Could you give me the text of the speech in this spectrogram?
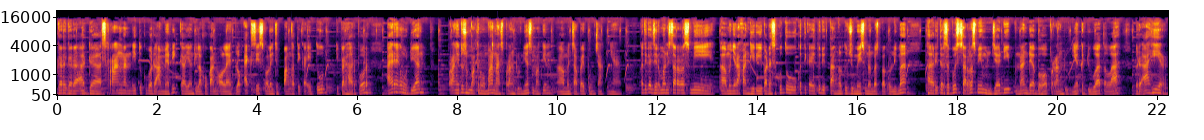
gara-gara ada serangan itu kepada Amerika yang dilakukan oleh Blok Axis oleh Jepang ketika itu di Pearl Harbor akhirnya kemudian perang itu semakin memanas perang dunia semakin uh, mencapai puncaknya. Ketika Jerman secara resmi uh, menyerahkan diri pada sekutu ketika itu di tanggal 7 Mei 1945 hari tersebut secara resmi menjadi penanda bahwa perang dunia kedua telah berakhir.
